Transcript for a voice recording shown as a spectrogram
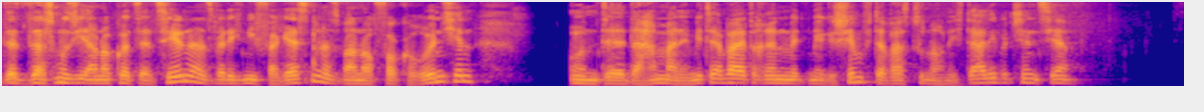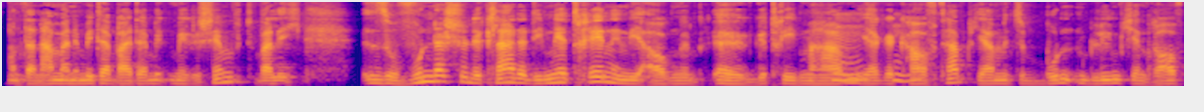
das, das muss ich auch noch kurz erzählen, das werde ich nie vergessen. Das war noch vor Korönchen. Und äh, da haben meine Mitarbeiterinnen mit mir geschimpft. Da warst du noch nicht da, liebe Cinzia. Und dann haben meine Mitarbeiter mit mir geschimpft, weil ich so wunderschöne Kleider, die mir Tränen in die Augen äh, getrieben haben, mhm. ja gekauft habe, ja mit so bunten Blümchen drauf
